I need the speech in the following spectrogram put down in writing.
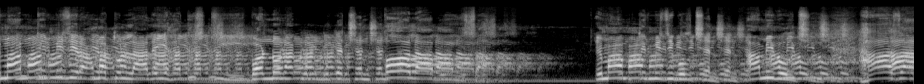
ইমাম তিরমিজি রাহমাতুল্লাহ আলাইহি হাদিসটি বর্ণনা করে লিখেছেন ক্বালা আবু ঈসা। ইমাম তিরমিজি বলছেন আমি বলছি হাজা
